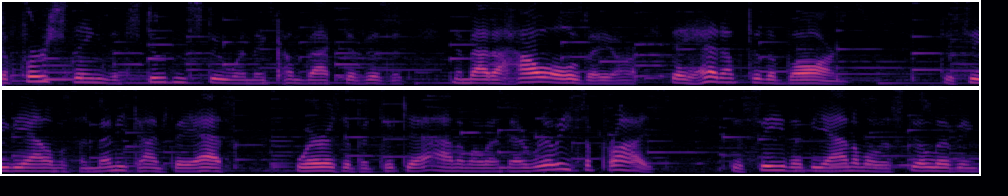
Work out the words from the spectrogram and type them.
The first thing that students do when they come back to visit, no matter how old they are, they head up to the barn to see the animals, and many times they ask, where is a particular animal, and they're really surprised to see that the animal is still living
